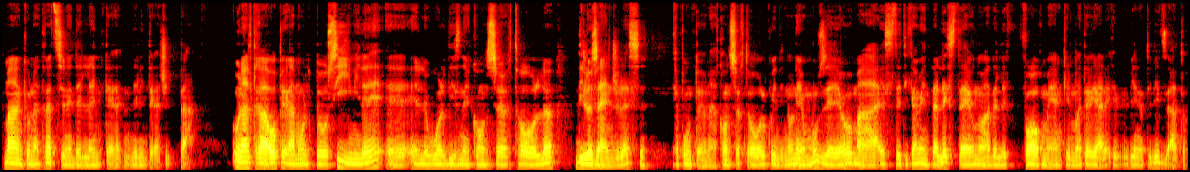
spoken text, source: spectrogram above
ma anche un'attrazione dell'intera, dell'intera città. Un'altra opera molto simile è il Walt Disney Concert Hall di Los Angeles, che appunto è una concert hall, quindi non è un museo, ma esteticamente all'esterno ha delle forme, anche il materiale che viene utilizzato,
